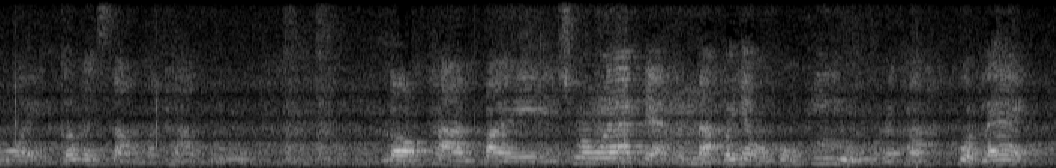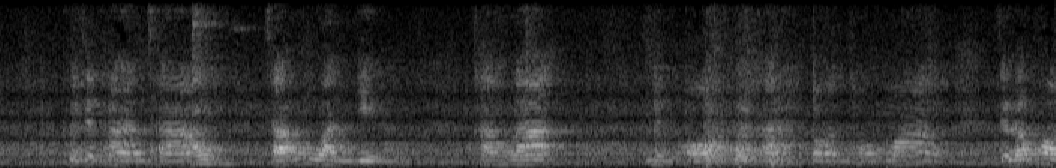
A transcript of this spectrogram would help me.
ด้วย ก็เลยสั่งมาทานดู ลองทานไปช่วงแรกเนี่ยน้ำหนักก็ยังคงที่อยู่นะคะ ขวดแรกคือจะทานเช้าเช้ากลางวันเย็น ครั้งละหนึ่งออนนะคะ ตอนท้องว่างเสร็จแล้วพอ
